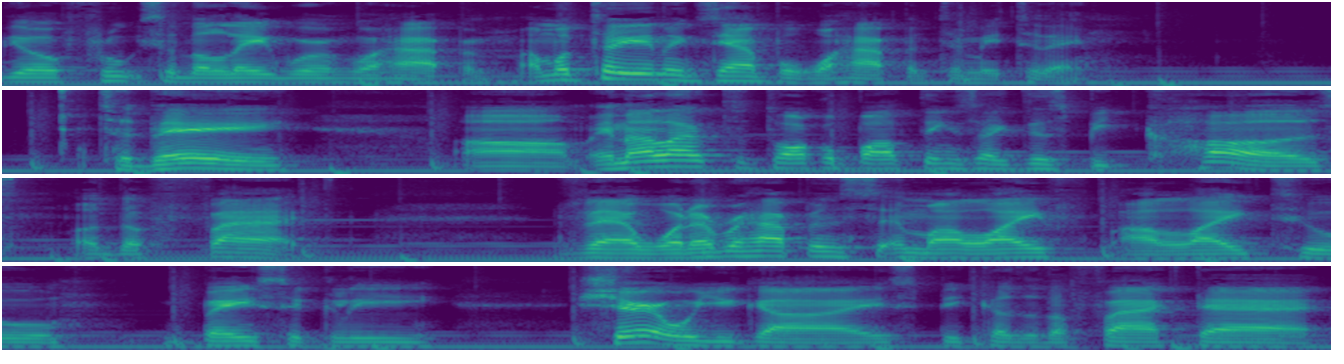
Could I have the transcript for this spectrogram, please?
your fruits of the labor will happen. I'm gonna tell you an example what happened to me today. Today, um, and I like to talk about things like this because of the fact that whatever happens in my life, I like to basically share it with you guys because of the fact that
